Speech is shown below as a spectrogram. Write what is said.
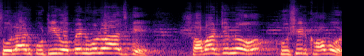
সোলার কুটির ওপেন হলো আজকে। সবার জন্য খুশির খবর।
